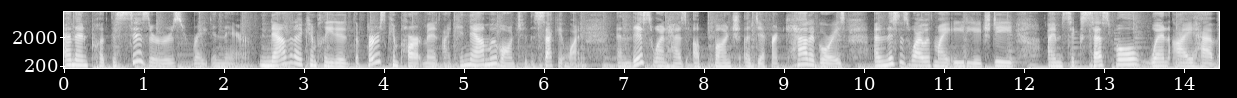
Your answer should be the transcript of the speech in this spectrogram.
and then put the scissors right in there. Now that I completed the first compartment, I can now move on to the second one. And this one has a bunch of different categories. And this is why with my ADHD, I'm successful when I have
